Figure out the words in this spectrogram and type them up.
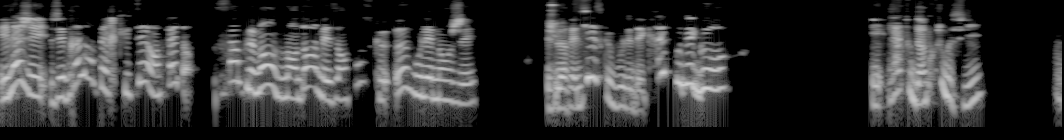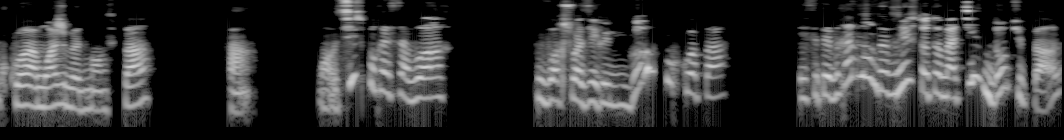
Et là, j'ai vraiment percuté en fait simplement en demandant à mes enfants ce que eux voulaient manger. Je leur ai dit est-ce que vous voulez des crêpes ou des gaufres Et là, tout d'un coup, je me suis dit pourquoi moi je me demande pas? Enfin, moi aussi je pourrais savoir pouvoir choisir une gaufre, pourquoi pas? Et c'était vraiment devenu cet automatisme dont tu parles.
